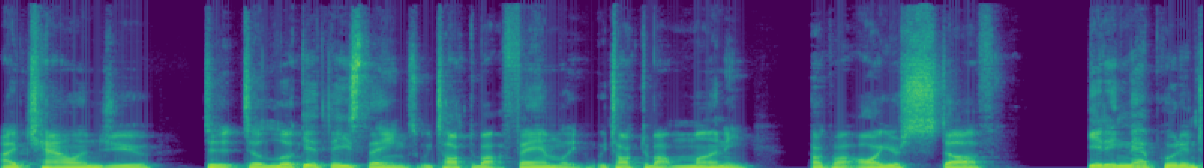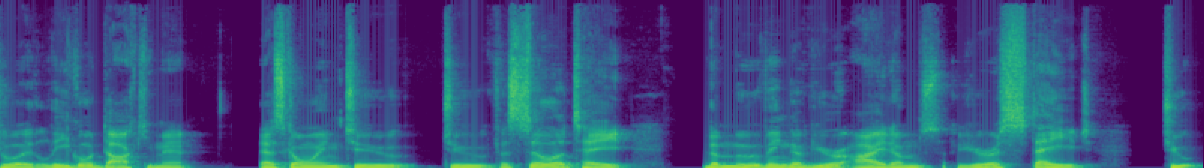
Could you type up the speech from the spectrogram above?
I challenge you to, to look at these things. We talked about family, we talked about money, talked about all your stuff. Getting that put into a legal document that's going to to facilitate the moving of your items, your estate to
